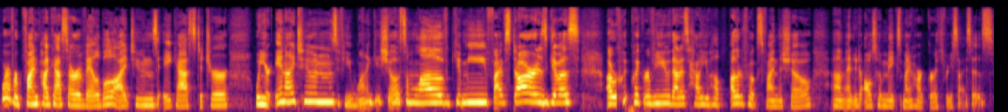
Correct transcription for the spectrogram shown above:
wherever fine podcasts are available iTunes, Acast, Stitcher. When you're in iTunes, if you want to show some love, give me five stars, give us a quick, quick review. That is how you help other folks find the show. Um, and it also makes my heart grow three sizes.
